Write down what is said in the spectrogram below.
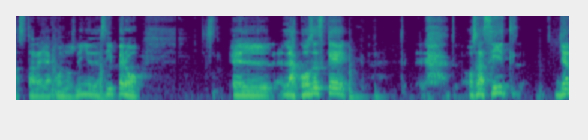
estar allá con los niños y así, pero la cosa es que, o sea, sí, ya,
